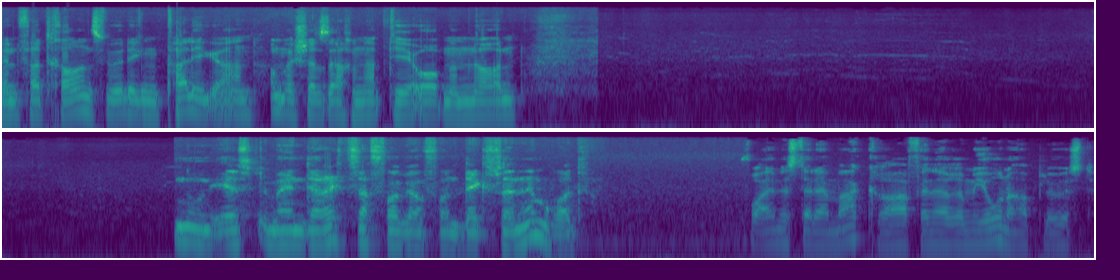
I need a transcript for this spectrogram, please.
Den vertrauenswürdigen Paligan. Komische Sachen habt ihr hier oben im Norden. Nun, er ist immerhin der Rechtsnachfolger von Dexter Nimrod. Vor allem ist er der Markgraf, wenn er Remione ablöst.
